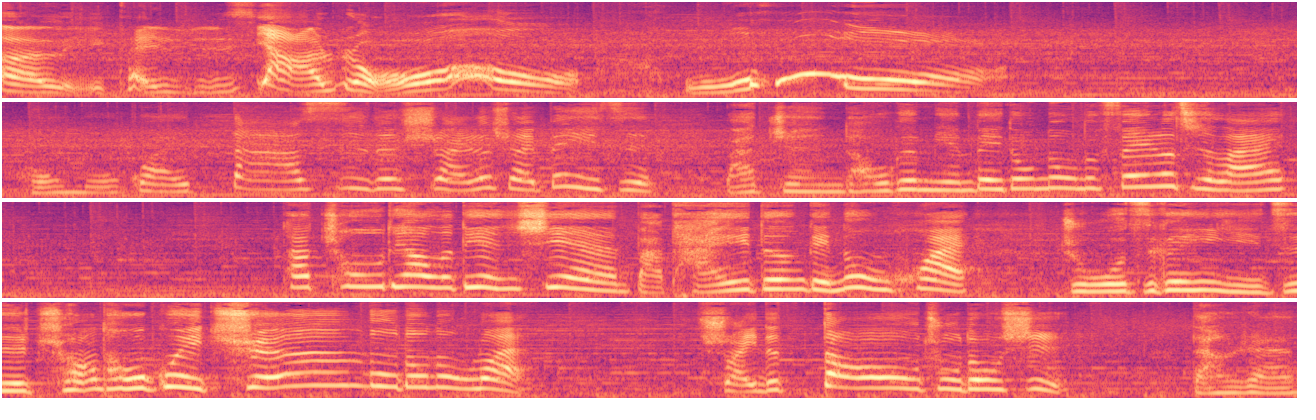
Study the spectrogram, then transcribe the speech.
那里开始下手。哦吼！红魔怪大肆的甩了甩被子。把枕头跟棉被都弄得飞了起来。他抽掉了电线，把台灯给弄坏，桌子跟椅子、床头柜全部都弄乱，摔得到处都是。当然，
